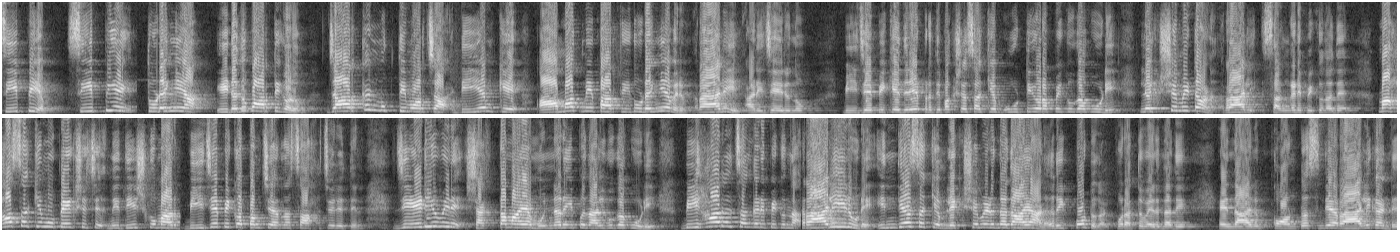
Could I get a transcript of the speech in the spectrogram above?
C P M C P I തുടങ്ങിയ ഇടതു പാർട്ടികളും Jharkhand Mukti Morcha D M K Aam Aadmi party തുടങ്ങിയവരും റാലിയിൽ അണിചേരുന്നു. ബി ജെ പിക്കെതിരെ പ്രതിപക്ഷ സഖ്യം ഊട്ടിയുറപ്പിക്കുക കൂടി ലക്ഷ്യമിട്ടാണ് റാലി സംഘടിപ്പിക്കുന്നത്. മഹാസഖ്യം ഉപേക്ഷിച്ച് നിതീഷ് കുമാർ ബി ജെ പിക്കൊപ്പം ചേർന്ന സാഹചര്യത്തിൽ ജെ ഡി യുവിന് ശക്തമായ മുന്നറിയിപ്പ് നൽകുക കൂടി ബീഹാറിൽ സംഘടിപ്പിക്കുന്ന റാലിയിലൂടെ ഇന്ത്യ സഖ്യം ലക്ഷ്യമിടുന്നതായാണ് റിപ്പോർട്ടുകൾ പുറത്തുവരുന്നത്. എന്നാലും കോൺഗ്രസിന്റെ റാലി കണ്ട്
